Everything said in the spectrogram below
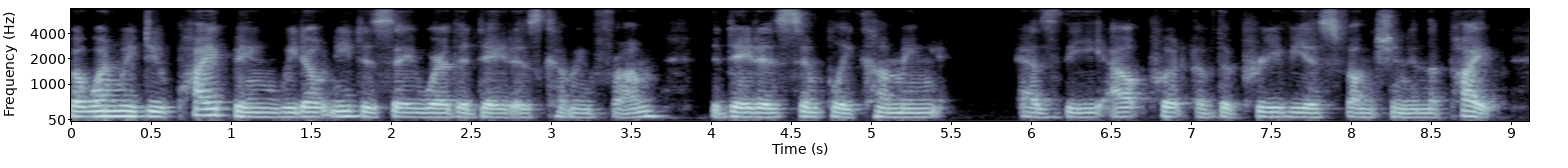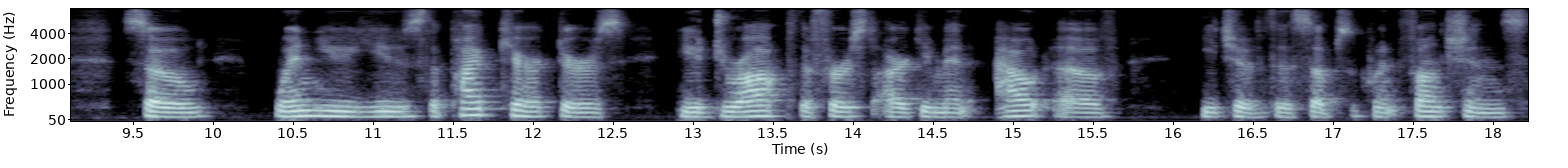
But when we do piping, we don't need to say where the data is coming from. The data is simply coming as the output of the previous function in the pipe. So when you use the pipe characters, you drop the first argument out of each of the subsequent functions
